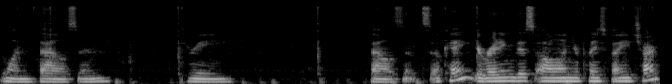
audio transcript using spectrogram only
1,000, 3 thousandths. Okay, you're writing this all on your place value chart.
